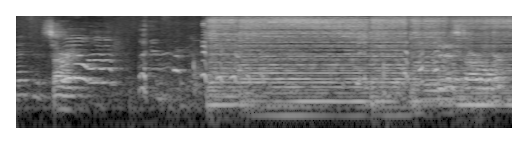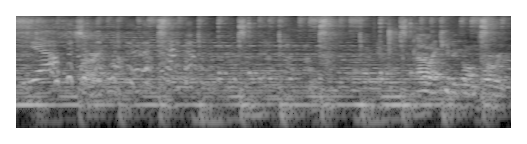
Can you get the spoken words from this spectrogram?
Sorry. Did it start over? Yeah. Sorry. How do I keep it going forward?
